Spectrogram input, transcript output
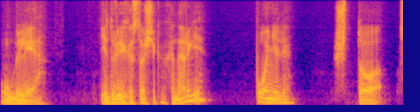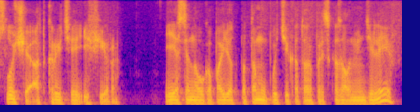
угле и других источниках энергии, поняли, что в случае открытия эфира, если наука пойдет по тому пути, который предсказал Менделеев,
